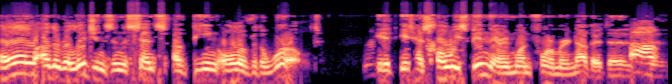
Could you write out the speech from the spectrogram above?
all other religions in the sense of being all over the world. It, it has always been there in one form or another. The, Oh. the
